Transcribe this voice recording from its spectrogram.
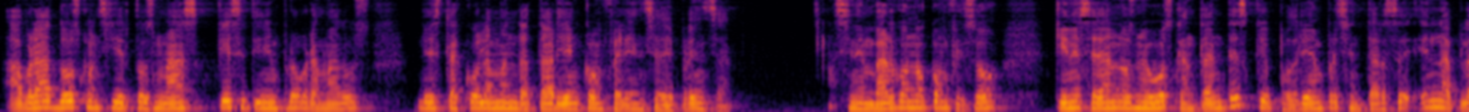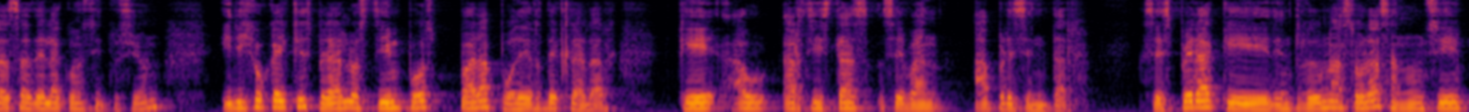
Habrá dos conciertos más que se tienen programados, destacó la mandataria en conferencia de prensa. Sin embargo, no confesó quiénes serán los nuevos cantantes que podrían presentarse en la Plaza de la Constitución y dijo que hay que esperar los tiempos para poder declarar qué artistas se van a presentar. Se espera que dentro de unas horas anuncie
